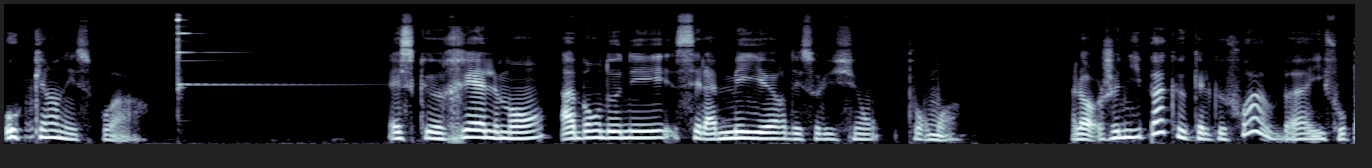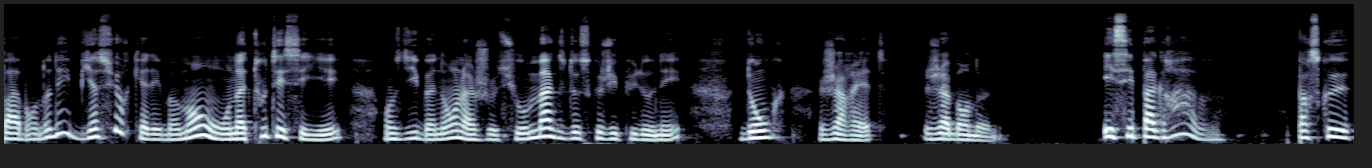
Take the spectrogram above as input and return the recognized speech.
aucun espoir? Est-ce que réellement abandonner, c'est la meilleure des solutions pour moi? Alors, je ne dis pas que quelquefois, bah, il faut pas abandonner. Bien sûr qu'il y a des moments où on a tout essayé. On se dit, bah non, là, je suis au max de ce que j'ai pu donner. Donc, j'arrête, j'abandonne. Et c'est pas grave. Parce que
